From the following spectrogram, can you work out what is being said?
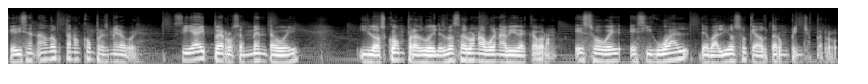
que dicen, adopta, no compres. Mira, güey, si hay perros en venta, güey, y los compras, güey, les vas a dar una buena vida, cabrón. Eso, güey, es igual de valioso que adoptar un pinche perro.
